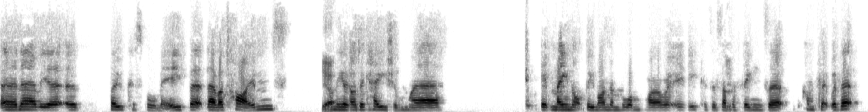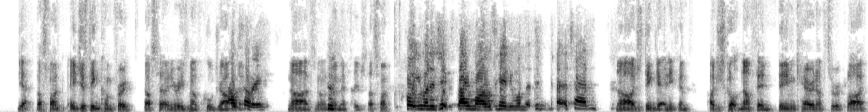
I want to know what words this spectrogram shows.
an area of focus for me. But there are times, yeah. on the odd occasion, where it may not be my number one priority because there's other yeah. things that conflict with it. Yeah, that's fine. It just didn't come through. That's the only reason I've called you out. Oh, sorry. It. No, it's not no message. That's fine. I thought you wanted to explain why I was the only one that didn't get a ten. No, I just didn't get anything. I just got nothing. Didn't even care enough to reply.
